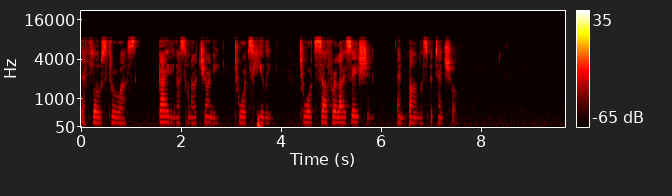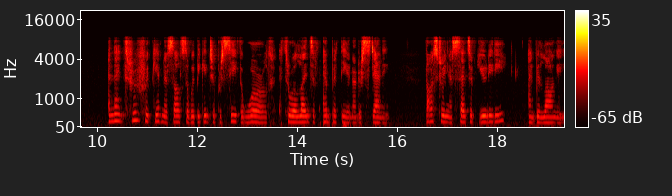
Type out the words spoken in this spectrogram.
that flows through us, guiding us on our journey towards healing towards self realization and boundless potential. And then through forgiveness, also, we begin to perceive the world through a lens of empathy and understanding, fostering a sense of unity and belonging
